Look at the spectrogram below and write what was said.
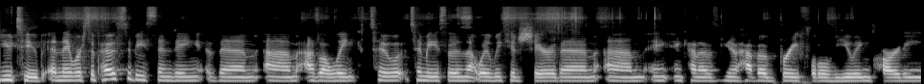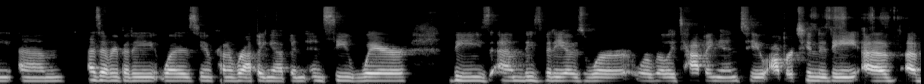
YouTube, and they were supposed to be sending them um, as a link to to me, so then that way we could share them um, and, and, kind of you know have a brief little viewing party um, as everybody was you know kind of wrapping up and, and see where these um, these videos were were really tapping into opportunity of, of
